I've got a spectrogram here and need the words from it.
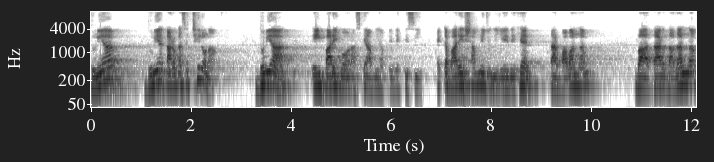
দুনিয়া দুনিয়া কারও কাছে ছিল না। দুনিয়া, এই বাড়িঘর আজকে আমি আপনি দেখতেছি, একটা বাড়ির সামনে যদি গিয়ে দেখেন, তার বাবার নাম বা তার দাদার নাম,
